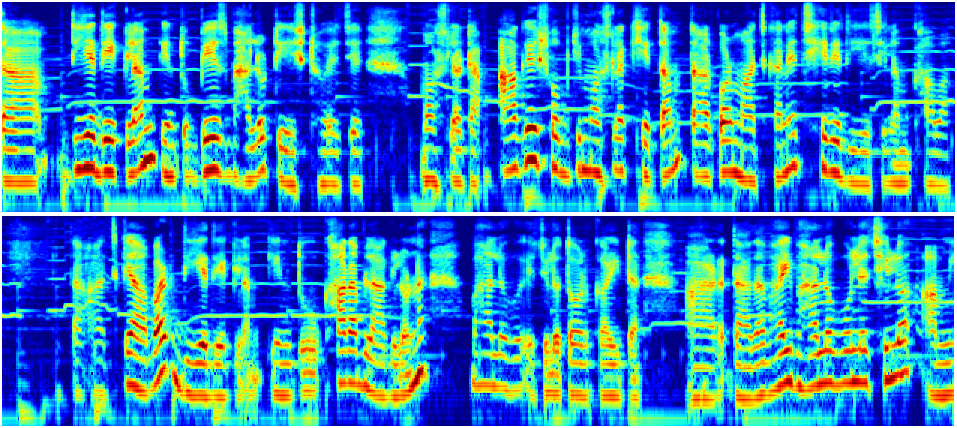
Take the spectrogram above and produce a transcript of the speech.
তা দিয়ে দেখলাম, কিন্তু বেশ ভালো টেস্ট হয়েছে মশলাটা। আগে সবজি মশলা খেতাম, তারপর মাঝখানে ছেড়ে দিয়েছিলাম খাওয়া। তা আজকে আবার দিয়ে দেখলাম, কিন্তু খারাপ লাগল না, ভালো হয়েছিল তরকারিটা। আর দাদাভাই ভালো বলেছিল, আমি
